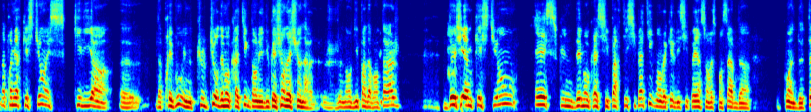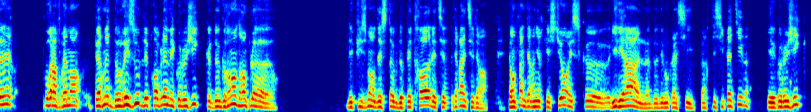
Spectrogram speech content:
la première question, est-ce qu'il y a, euh, d'après vous, une culture démocratique dans l'éducation nationale? Je n'en dis pas davantage. Deuxième question, est-ce qu'une démocratie participative dans laquelle les citoyens sont responsables d'un coin de terre pourra vraiment permettre de résoudre les problèmes écologiques de grande ampleur? L'épuisement des stocks de pétrole, etc. etc. Et enfin, dernière question, est-ce que l'idéal de démocratie participative et écologique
